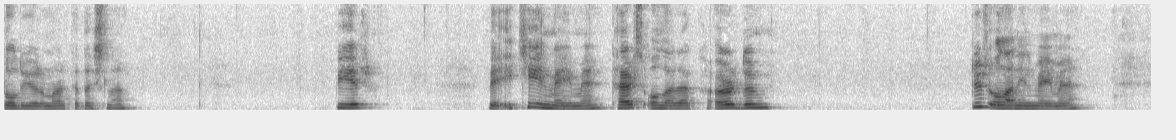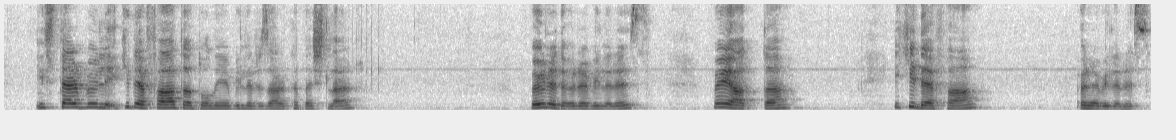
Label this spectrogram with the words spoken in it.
Doluyorum arkadaşlar. Bir ve iki ilmeğimi ters olarak ördüm. Düz olan ilmeğimi ister böyle iki defa da dolayabiliriz arkadaşlar. Böyle de örebiliriz. Veyahut da iki defa örebiliriz.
